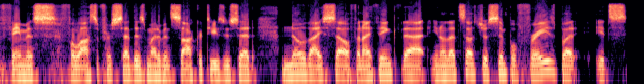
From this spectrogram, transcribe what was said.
famous philosopher said this might have been Socrates who said, "Know thyself." And I think that you know that's such a simple phrase, but it's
